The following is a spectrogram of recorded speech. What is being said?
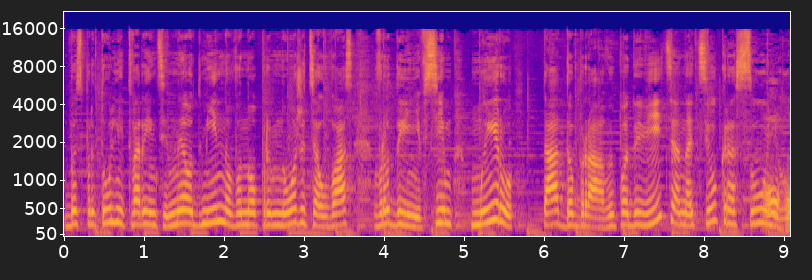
безпритульній тваринці. Неодмінно воно примножиться у вас в родині. Всім миру. Та добра, ви подивіться на цю красуню. Ого.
